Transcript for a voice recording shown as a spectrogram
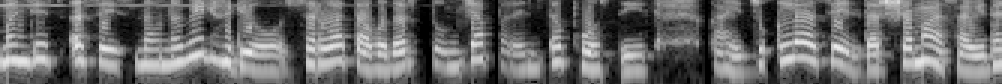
म्हणजेच असेच नवनवीन व्हिडिओ सर्वात अगोदर तुमच्यापर्यंत पोहोचतील. काही चुकलं असेल तर क्षमा असावी. धन्यवाद.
